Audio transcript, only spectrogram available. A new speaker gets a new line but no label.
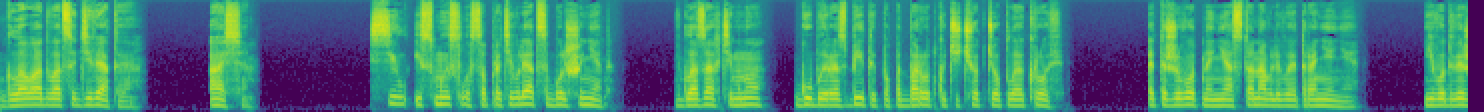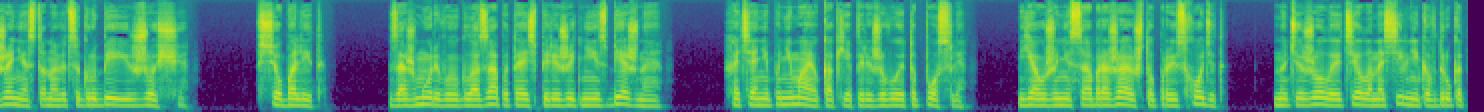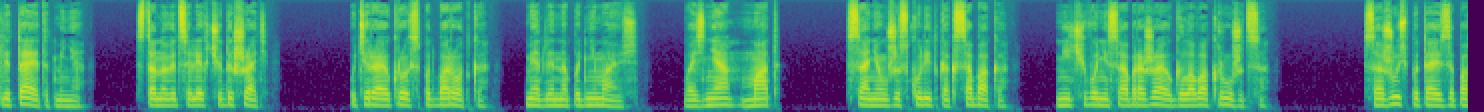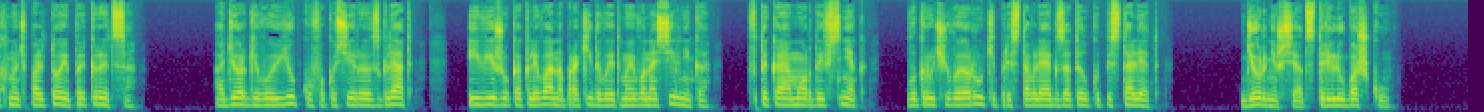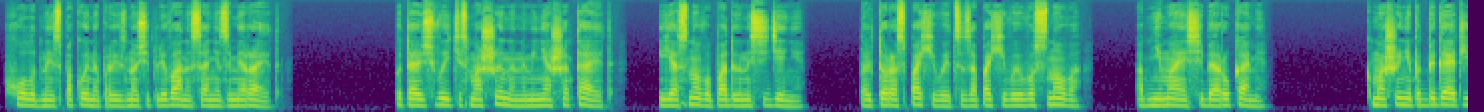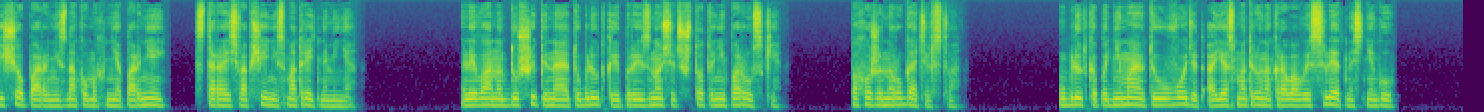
Глава 29. Ася. Сил и смысла сопротивляться больше нет. В глазах темно, губы разбиты, по подбородку течет теплая кровь. Это животное не останавливает ранение. Его движение становится грубее и жестче. Все болит. Зажмуриваю глаза, пытаясь пережить неизбежное, хотя не понимаю, как я переживу это после. Я уже не соображаю, что происходит, но тяжелое тело насильника вдруг отлетает от меня. Становится легче дышать. Утираю кровь с подбородка, медленно поднимаюсь. Возня, мат. Саня уже скулит, как собака. Ничего не соображаю, голова кружится. Сажусь, пытаясь запахнуть пальто и прикрыться. Одергиваю юбку, фокусируя взгляд, и вижу, как Ливана прокидывает моего насильника, втыкая мордой в снег, выкручивая руки, приставляя к затылку пистолет — Дернешься, отстрелю башку. Холодно и спокойно произносит Ливан, и Саня замирает. Пытаюсь выйти с машины, но меня шатает, и я снова падаю на сиденье. Пальто распахивается, запахиваю его снова, обнимая себя руками. К машине подбегает еще пара незнакомых мне парней, стараясь вообще не смотреть на меня. Ливан от души пинает ублюдка и произносит что-то не по-русски. Похоже на ругательство. Ублюдка поднимают и уводят, а я смотрю на кровавый след на снегу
